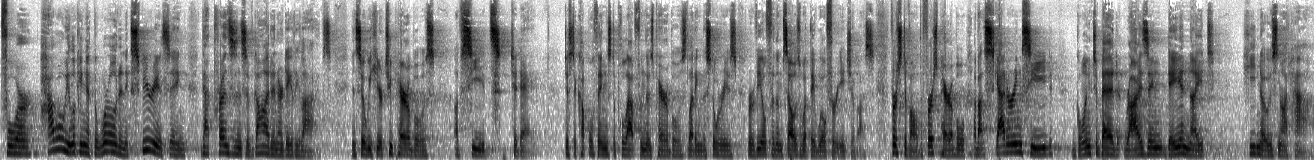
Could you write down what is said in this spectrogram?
for how are we looking at the world and experiencing that presence of God in our daily lives. And so we hear two parables of seeds today. Just a couple things to pull out from those parables, letting the stories reveal for themselves what they will for each of us. First of all, the first parable about scattering seed, going to bed, rising day and night, he knows not how.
